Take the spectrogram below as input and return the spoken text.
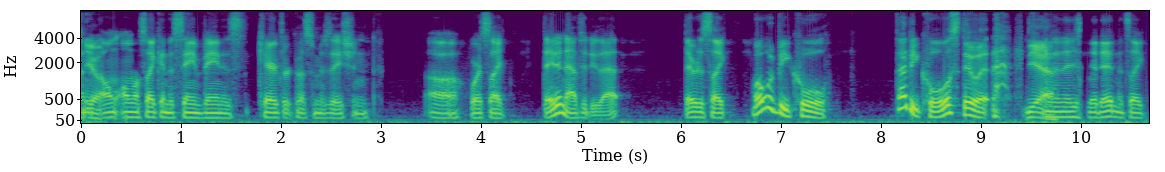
I mean, Yeah. al- almost like in the same vein as character customization uh where it's like they didn't have to do that. They were just like, what would be cool? That'd be cool. Let's do it. Yeah. and then they just did it, and it's like,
